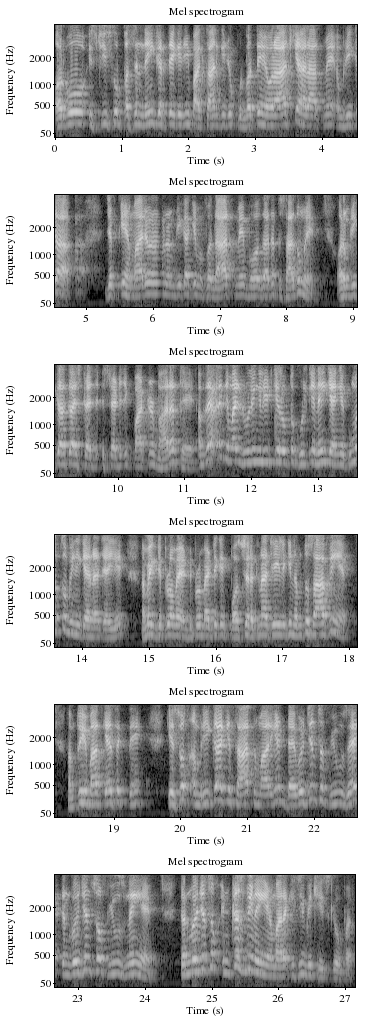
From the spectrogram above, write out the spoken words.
और वो इस चीज़ को पसंद नहीं करते कि जी पाकिस्तान की जो कुर्बतें हैं और आज के हालात में अमरीका जबकि हमारे और अमरीका के मफादात में बहुत ज़्यादा तसादुम है और अमरीका का स्ट्रेटेजिक पार्टनर भारत है। अब ज़ाहिर है कि हमारी रूलिंग लीड के लोग तो खुल के नहीं कहेंगे, हुकूमत को भी नहीं कहना चाहिए। हमें एक डिप्लोमे डिप्लोमेटिक एक पॉस्चर रखना चाहिए, लेकिन हम तो साफ़ ही हैं। हम तो ये बात कह सकते हैं कि इस वक्त अमरीका के साथ हमारे यहाँ डाइवर्जेंस ऑफ़ व्यूज़ है कन्वर्जेंस ऑफ़ व्यूज़ नहीं है। कन्वर्जेंस ऑफ़ इंटरेस्ट भी नहीं है हमारा किसी भी चीज़ के ऊपर।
